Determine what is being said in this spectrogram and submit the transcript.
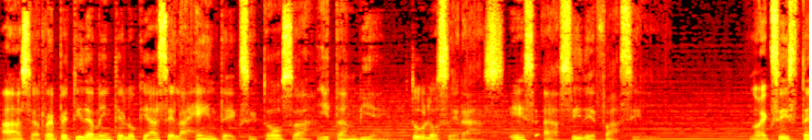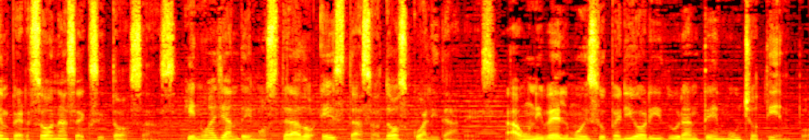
Haz repetidamente lo que hace la gente exitosa y también tú lo serás. Es así de fácil. No existen personas exitosas que no hayan demostrado estas dos cualidades a un nivel muy superior y durante mucho tiempo.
